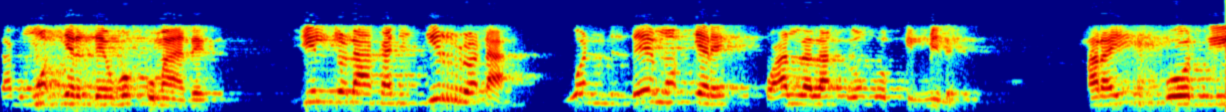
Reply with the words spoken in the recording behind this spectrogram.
sabu moƴƴere nde hokkumaa nde jiltoɗaa kadi irroɗaa. wonde nde moƴƴere ko allah lan ɗon o timmile haray ooti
